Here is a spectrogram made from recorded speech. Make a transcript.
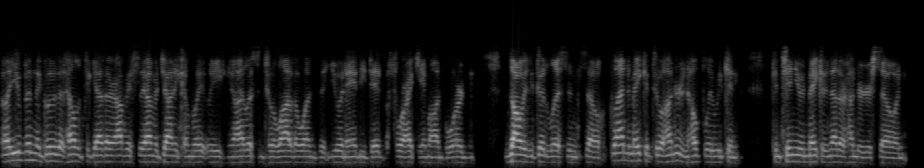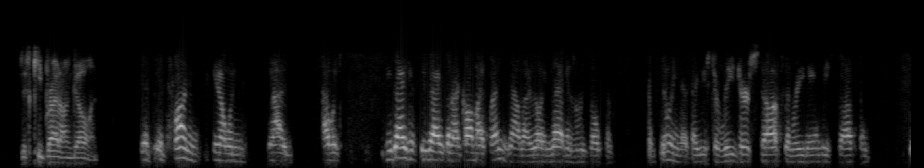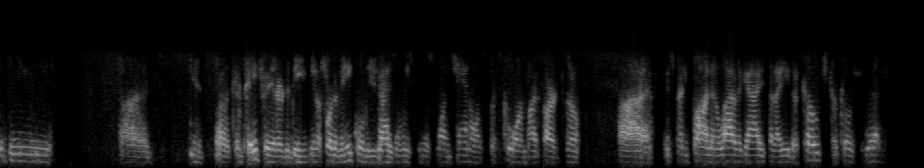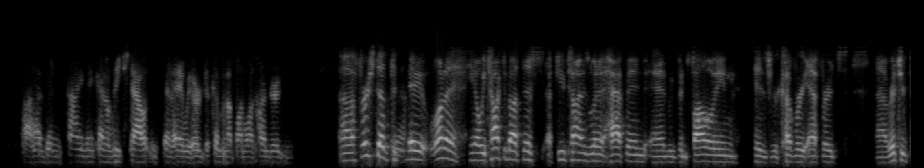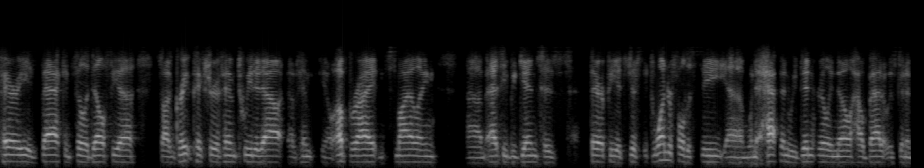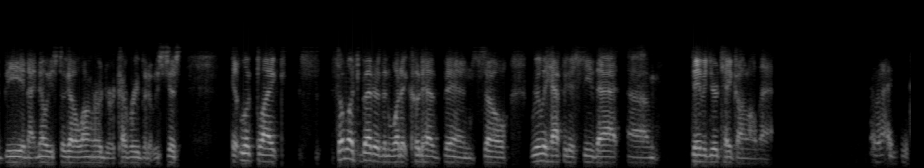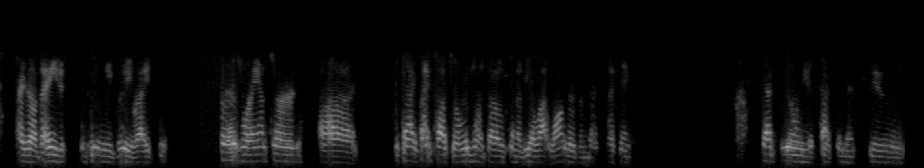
Well, you've been the glue that held it together. Obviously, I'm a Johnny Come Lately. You know, I listened to a lot of the ones that you and Andy did before I came on board. It's always a good listen. So glad to make it to 100, and hopefully we can continue and make it another 100 or so, and just keep right on going. It's it's fun, you know, when I I was you guys are two guys that I call my friends now that I really met as a result of, of doing this. I used to read your stuff and read Andy's stuff, and to be uh, a compatriot or to be you know sort of equal to you guys at least in this one channel is pretty cool on my part. So uh, it's been fun, and a lot of the guys that I either coached or coached with uh, have been kind and kind of reached out and said, "Hey, we heard you're coming up on 100." Uh, first up today, yeah. want to you know we talked about this a few times when it happened, and we've been following his recovery efforts. Uh, Richard Perry is back in Philadelphia. Saw a great picture of him tweeted out of him, you know, upright and smiling um, as he begins his therapy. It's just it's wonderful to see. Um, when it happened, we didn't really know how bad it was going to be, and I know he's still got a long road to recovery, but it was just it looked like so much better than what it could have been. So really happy to see that. Um, David, your take on all that? I, I don't. I just completely agree. Right, prayers were answered. Uh, the guys I talked to originally thought it was going to be a lot longer than this. I think that's really a testament to you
